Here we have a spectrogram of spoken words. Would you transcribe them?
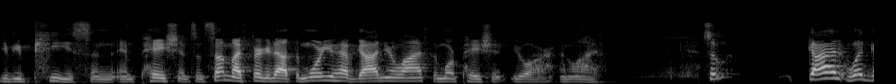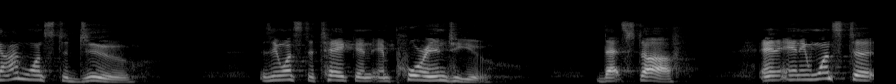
give you peace and, and patience. And something I figured out the more you have God in your life, the more patient you are in life. So, God, what God wants to do is He wants to take and, and pour into you that stuff. And, and He wants to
